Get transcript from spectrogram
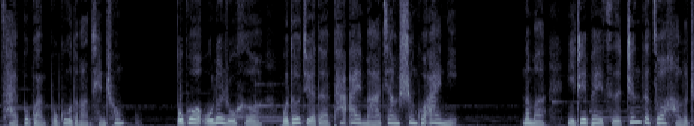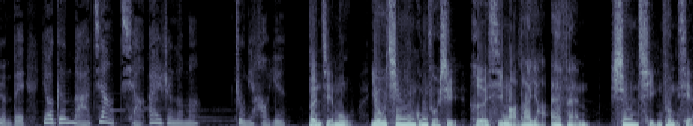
才不管不顾的往前冲。不过无论如何，我都觉得他爱麻将胜过爱你。那么，你这辈子真的做好了准备要跟麻将抢爱人了吗？祝你好运。本节目由清音工作室和喜马拉雅 FM 深情奉献。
